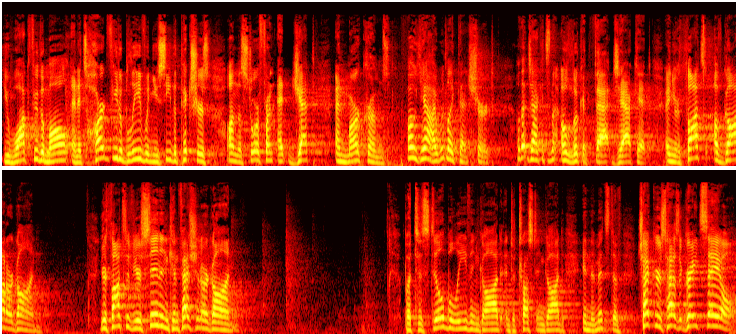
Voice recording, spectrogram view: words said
You walk through the mall, and it's hard for you to believe when you see the pictures on the storefront at Jet and Markham's. Oh, yeah, I would like that shirt. Oh, that jacket's not. Oh, look at that jacket. And your thoughts of God are gone. Your thoughts of your sin and confession are gone. But to still believe in God and to trust in God in the midst of Checkers has a great sale.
